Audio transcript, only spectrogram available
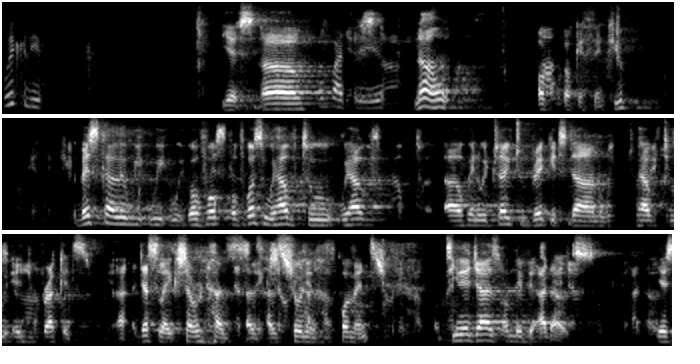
Wycliffe, Yes. Uh, over to you. now, o- okay, thank you. Basically, we, we, we of, of of course we have to we have uh, when we try to break it down, we have two age brackets, uh, just like Sharon has, has has shown in her comment, teenagers or maybe adults. Yes,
